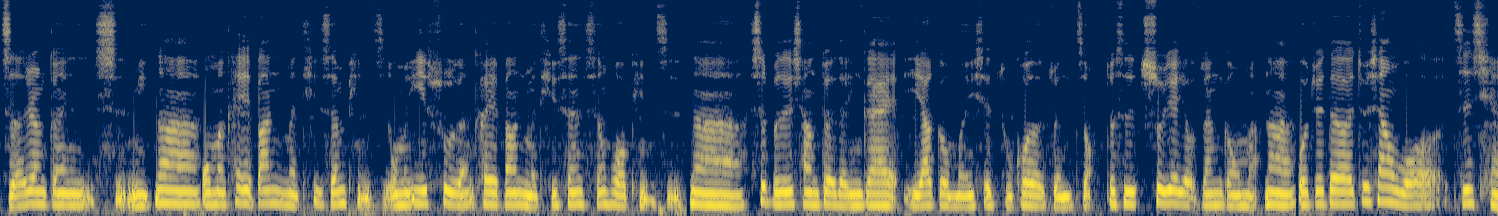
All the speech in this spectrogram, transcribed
责任跟使命，那我们可以帮你们提升品质，我们艺术人可以帮你们提升生活品质，那是不是相对的应该也要给我们一些足够的尊重？就是术业有专攻嘛。那我觉得就像我之前，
